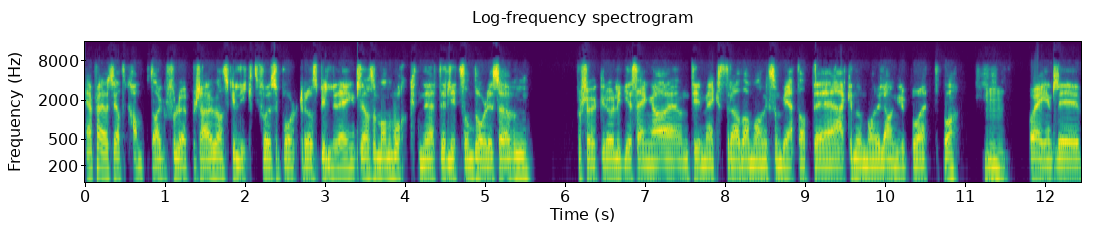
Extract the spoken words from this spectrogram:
jeg pleier å si at kampdag forløper seg ganske likt for supportere og spillere. egentlig. Altså, man våkner etter litt sånn dårlig søvn, forsøker å ligge i senga en time ekstra da man liksom vet at det er ikke noe man vil angre på etterpå. Mm. Og egentlig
